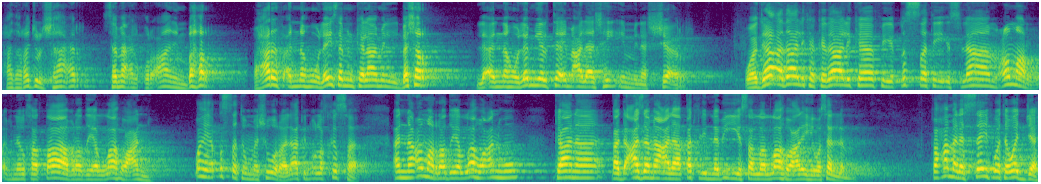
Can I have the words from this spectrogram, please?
هذا رجل شاعر سمع القرآن انبهر وعرف أنه ليس من كلام البشر لأنه لم يلتئم على شيء من الشعر. وجاء ذلك كذلك في قصة إسلام عمر بن الخطاب رضي الله عنه. وهي قصة مشهورة لكن ألخصها. أن عمر رضي الله عنه كان قد عزم على قتل النبي صلى الله عليه وسلم. فحمل السيف وتوجه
